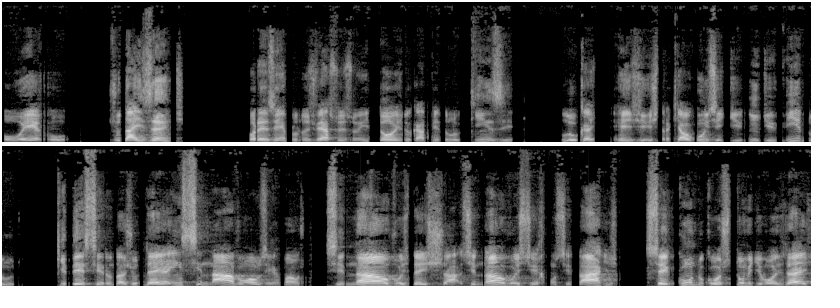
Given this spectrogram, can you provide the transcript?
o erro judaizante. Por exemplo, nos versos 1 e 2 do capítulo 15, Lucas registra que alguns indivíduos que desceram da Judéia ensinavam aos irmãos: se não vos deixar, se não vos circuncidardes, segundo o costume de Moisés,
